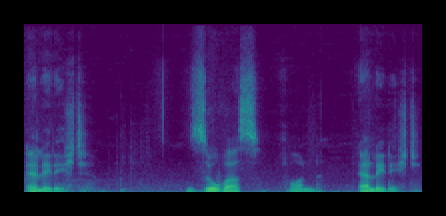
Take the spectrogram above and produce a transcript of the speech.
Erledigt. Sowas von erledigt.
